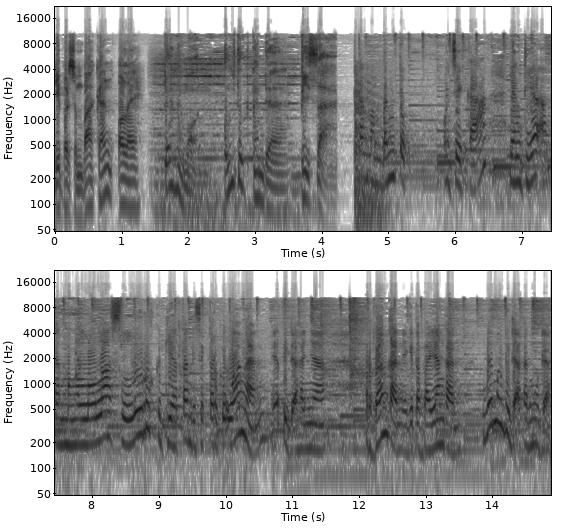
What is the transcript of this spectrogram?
Dipersembahkan oleh Danamon untuk Anda bisa. akan membentuk OJK yang dia akan mengelola seluruh kegiatan di sektor keuangan ya tidak hanya perbankan ya kita bayangkan memang tidak akan mudah.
